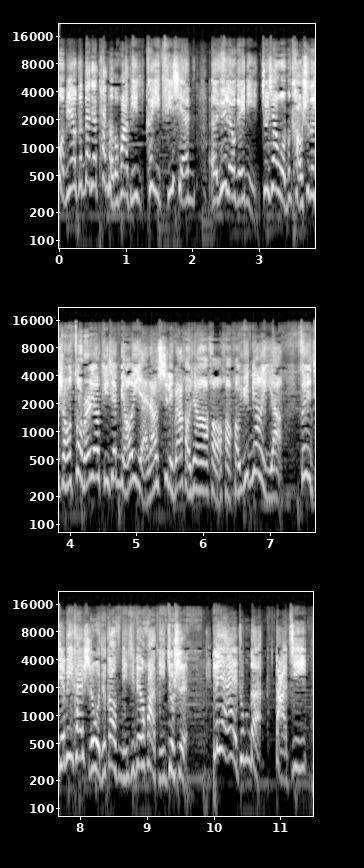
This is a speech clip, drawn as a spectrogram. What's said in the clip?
我们要跟大家探讨的话题，可以提前呃预留给你，就像我们考试的时候作文要提前瞄一眼，然后心里边好像好好好酝酿一样。所以节目一开始我就告诉你，今天的话题就是恋爱中的打击。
